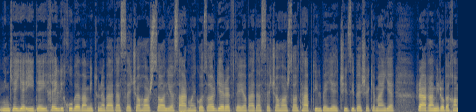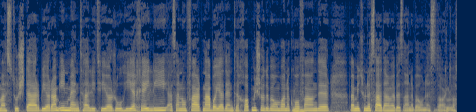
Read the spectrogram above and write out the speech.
اینکه یه ایده خیلی خوبه و می‌تونه بعد از سه چهار سال یا سرمایه گذار گرفته یا بعد از سه چهار سال تبدیل به یه چیزی بشه که من یه رقمی رو بخوام از توش در بیارم این منتالیتی یا روحیه خیلی اصلا اون فرد نباید انتخاب می‌شده به عنوان کوفاندر و می‌تونه صدمه بزنه به اون استارتاپ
